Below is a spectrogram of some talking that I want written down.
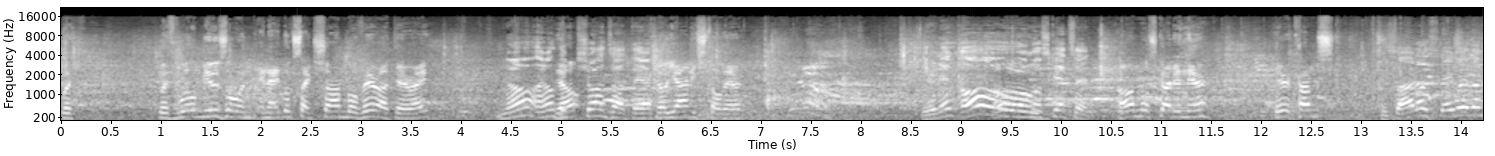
with with Will Musel, and, and it looks like Sean Bover out there, right? No, I don't No. think Sean's out there. No, Yanni's still there. Here it is. Oh, Oh. almost gets it. Almost got in there. Here it comes. Cusato, stay with him.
